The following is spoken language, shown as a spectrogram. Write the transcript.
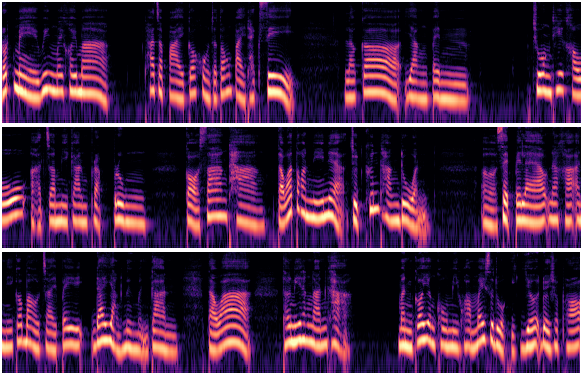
รถเมย์วิ่งไม่ค่อยมาก ถ้าจะไปก็คงจะต้องไปแท็กซี่ แล้วก็ยังเป็นช่วงที่เขาอาจจะมีการปรับปรุง ก่อสร้างทาง แต่ว่าตอนนี้เนี่ยจุดขึ้นทางด่วนเเสร็จไปแล้วนะคะ อันนี้ก็เบาใจไปได้อย่างหนึ่งเหมือนกัน แต่ว่าทั้งนี้ทั้งนั้นค่ะ มันก็ยังคงมีความไม่สะดวกอีกเยอะ โดยเฉพาะ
